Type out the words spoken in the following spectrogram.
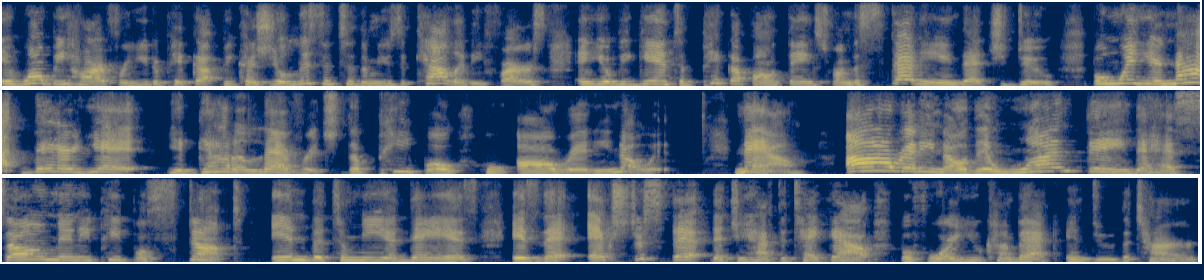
it won't be hard for you to pick up because you'll listen to the musicality first and you'll begin to pick up on things from the studying that you do. But when you're not there yet, you got to leverage the people who already know it. Now, I already know that one thing that has so many people stumped in the Tamia dance is that extra step that you have to take out before you come back and do the turn.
